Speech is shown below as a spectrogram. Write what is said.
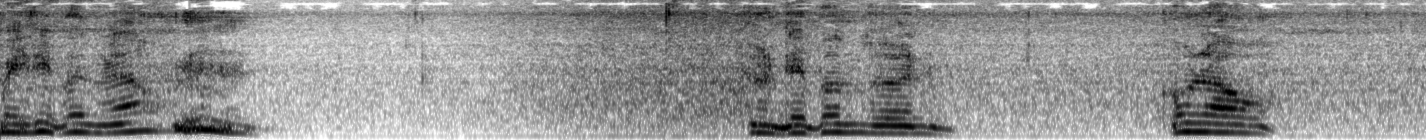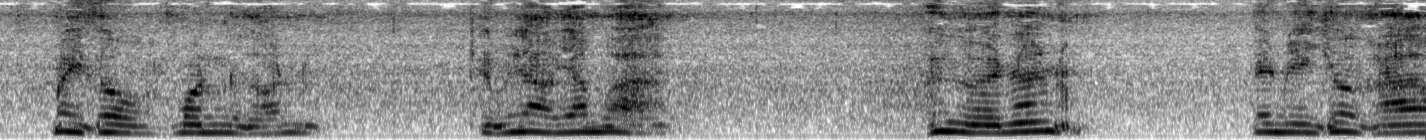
มีที่พึ่งแล้วที่พึ่งเงินของเราไม่โตมนต์สอนถึงพระเจ้าย้ำว่าพึ่งเงินนั้น เป็นเพียงชั่วคราว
